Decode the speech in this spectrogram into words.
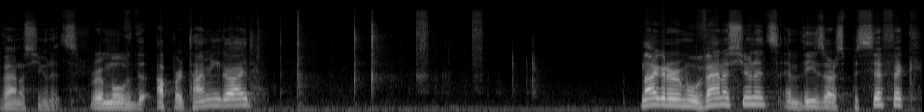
Vanos units. Remove the upper timing guide Now I'm going to remove Vanos units and these are specific.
